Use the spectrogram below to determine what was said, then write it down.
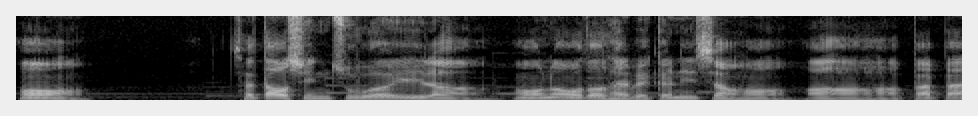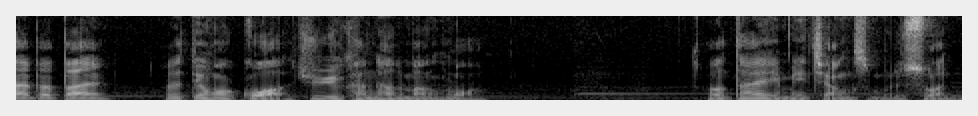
哦。才到新竹而已啦，哦，那我到台北跟你讲哈，好好好，拜拜拜拜，我的电话挂，继续看他的漫画，哦，大家也没讲什么就算了，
